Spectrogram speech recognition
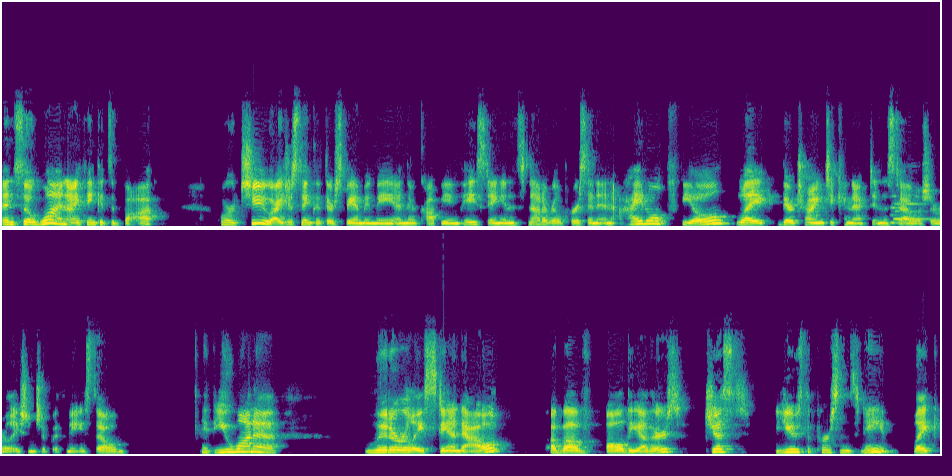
And so, one, I think it's a bot, or two, I just think that they're spamming me and they're copying pasting and it's not a real person. And I don't feel like they're trying to connect and establish a relationship with me. So, if you want to literally stand out above all the others, just use the person's name. Like,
